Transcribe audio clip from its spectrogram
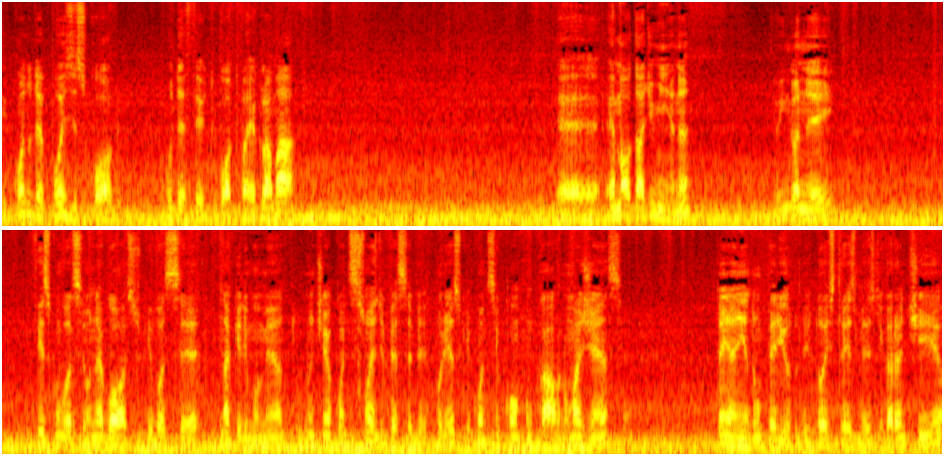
e quando depois descobre o defeito volta para reclamar, é, é maldade minha, né? Eu enganei, fiz com você um negócio que você, naquele momento, não tinha condições de perceber. Por isso que quando se compra um carro numa agência, tem ainda um período de dois, três meses de garantia,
